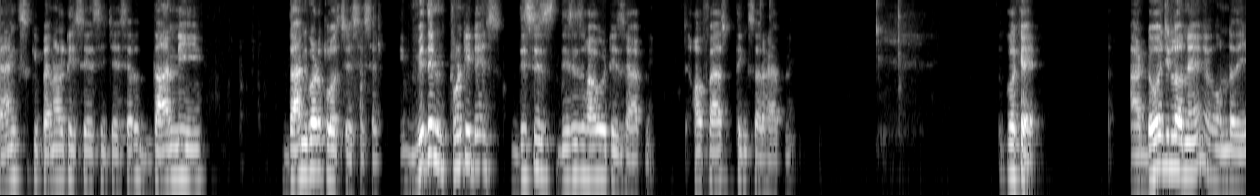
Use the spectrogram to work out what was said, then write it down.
బ్యాంక్స్కి పెనాల్టీస్ వేసి చేశారు. దాన్ని దాన్ని కూడా క్లోజ్ చేసేసారు. Within twenty days this is this is how it is happening how fast things are happening okay ఆ డోజ్లోనే ఉన్నది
